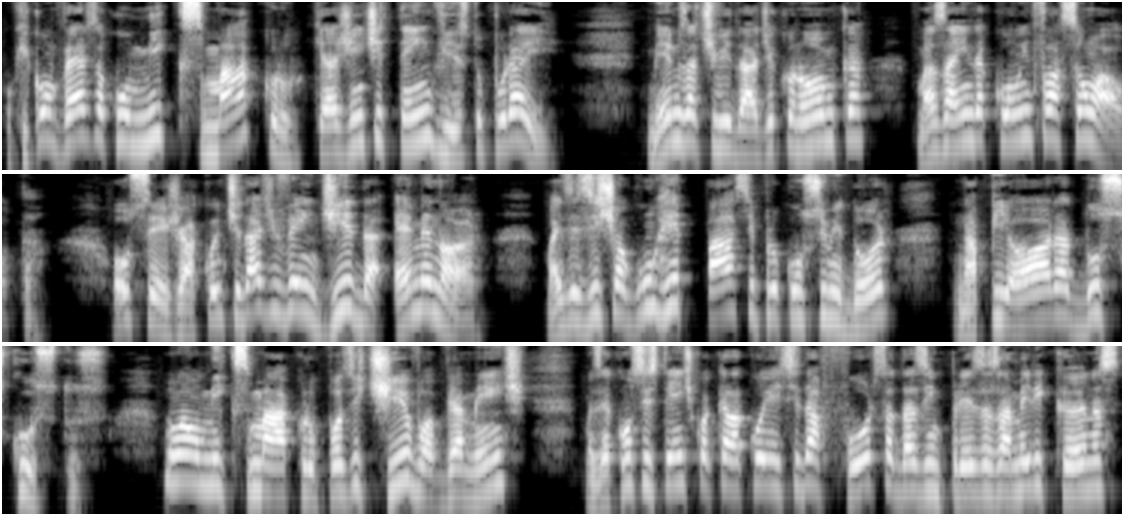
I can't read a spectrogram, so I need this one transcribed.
o que conversa com o mix macro que a gente tem visto por aí menos atividade econômica, mas ainda com inflação alta. Ou seja, a quantidade vendida é menor, mas existe algum repasse para o consumidor na piora dos custos. Não é um mix macro positivo, obviamente, mas é consistente com aquela conhecida força das empresas americanas,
